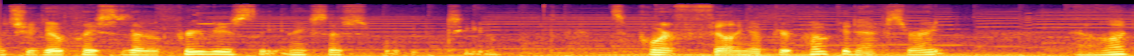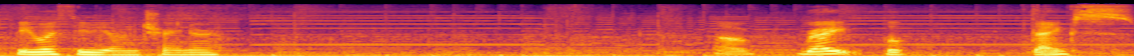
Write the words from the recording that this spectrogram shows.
let you go places that were previously inaccessible to you. It's important for filling up your Pokedex, right? And luck be with you, young trainer. Oh, right. Well, thanks,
